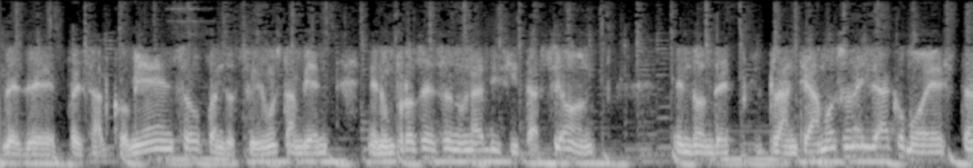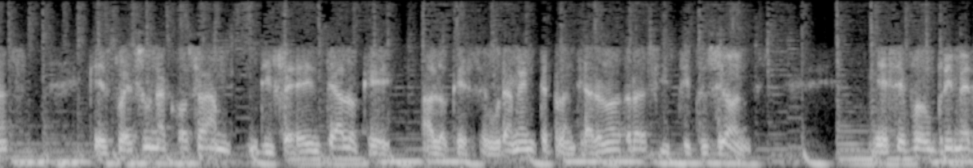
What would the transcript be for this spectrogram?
desde pues al comienzo, cuando estuvimos también en un proceso, en una licitación, en donde planteamos una idea como esta, que fue una cosa diferente a lo que a lo que seguramente plantearon otras instituciones. Ese fue un primer,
